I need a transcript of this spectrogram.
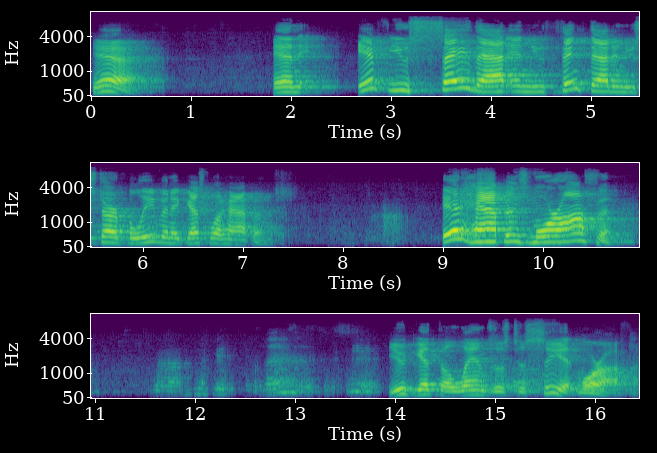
Yeah. And if you say that and you think that and you start believing it, guess what happens? It happens more often. You get the lenses to see it more often.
